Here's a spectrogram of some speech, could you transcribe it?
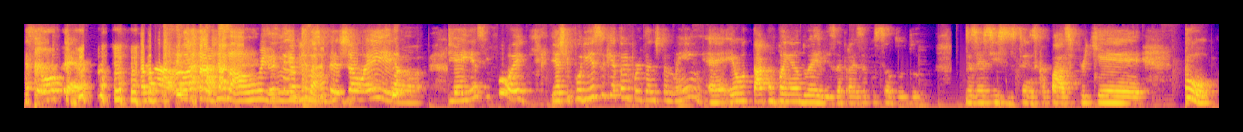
Essa é altera. é bizarro isso. Tem um quilo de feijão aí? Ó. E aí, assim foi. E acho que por isso que é tão importante também é, eu estar tá acompanhando eles né, para a execução do, do, dos exercícios, dos treinos que eu passo, porque pô,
